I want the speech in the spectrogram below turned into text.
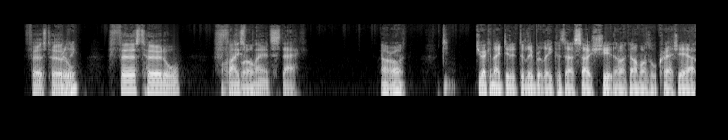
First hurdle. Really? First hurdle, Might face well. plant stack. All right. Do, do you reckon they did it deliberately because they're so shit? They're like, "Oh, I might as well crash out."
